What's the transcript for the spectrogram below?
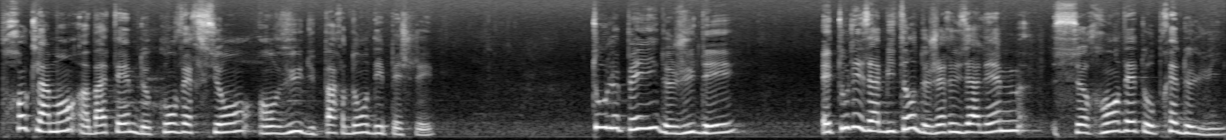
proclamant un baptême de conversion en vue du pardon des péchés. Tout le pays de Judée et tous les habitants de Jérusalem se rendaient auprès de lui.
